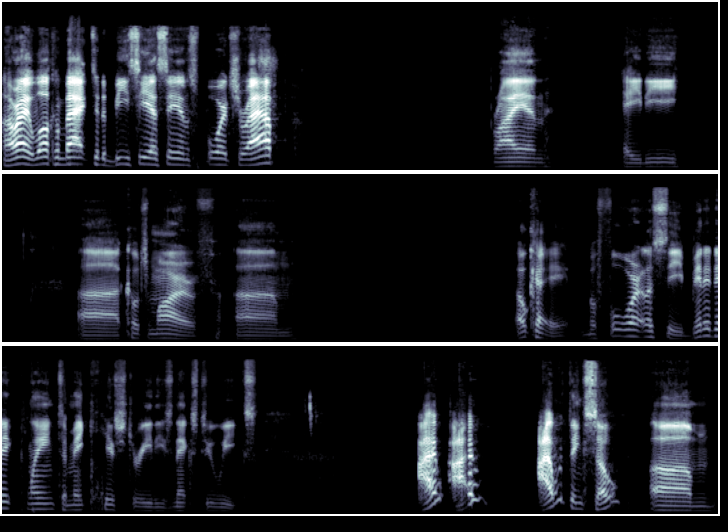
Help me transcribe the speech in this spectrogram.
All right, welcome back to the BCSN Sports Wrap. Bryan, AD, uh, Coach Marv. Um, okay, before let's see, Benedict playing to make history these next two weeks. I I I would think so. Um,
